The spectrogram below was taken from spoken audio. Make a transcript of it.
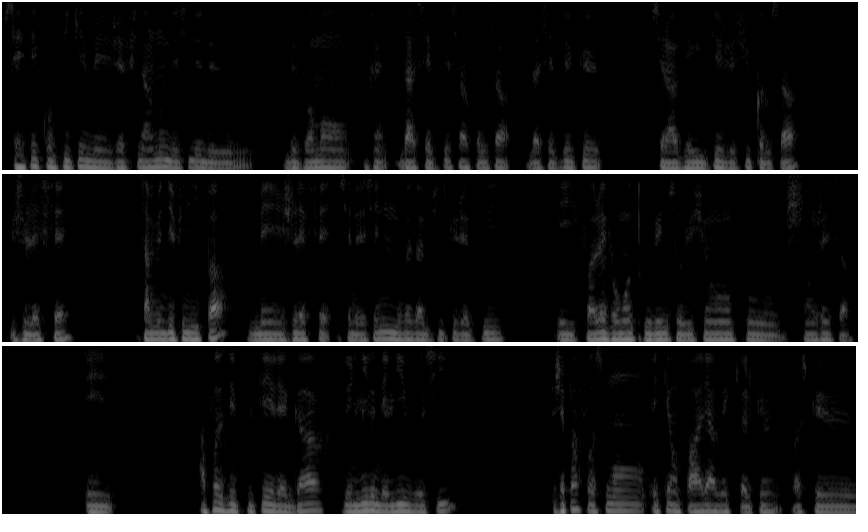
ça a été compliqué, mais j'ai finalement décidé de, de vraiment, enfin, d'accepter ça comme ça, d'accepter que c'est la vérité, je suis comme ça, je l'ai fait. Ça me définit pas, mais je l'ai fait. C'est une mauvaise habitude que j'ai prise et il fallait vraiment trouver une solution pour changer ça. Et à force d'écouter les gars, de lire des livres aussi, j'ai pas forcément été en parler avec quelqu'un parce que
